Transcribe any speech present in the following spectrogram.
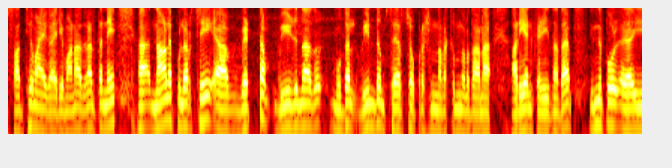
അസാധ്യമായ കാര്യമാണ്. അതിനാൽ തന്നെ നാളെ പുലർച്ചെ വെട്ടം വീഴുന്നത് മുതൽ വീണ്ടും സെർച്ച് ഓപ്പറേഷൻ നടക്കുമെന്നുള്ളതാണ് അറിയാൻ കഴിയുന്നത്. ഇന്നിപ്പോൾ ഈ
